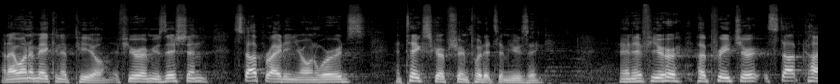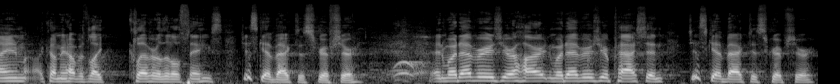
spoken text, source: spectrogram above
And I want to make an appeal. If you're a musician, stop writing your own words and take scripture and put it to music. And if you're a preacher, stop coming up with like clever little things. Just get back to scripture and whatever is your heart and whatever is your passion, just get back to Scripture.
